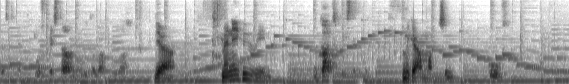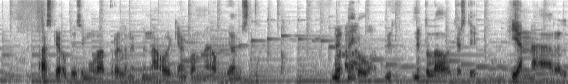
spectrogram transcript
tästä. että Kuskeista on huutava pula. Ja meni hyvin. No kaksi pistettä. Mikä on maksimi? Kuusi. Äsken oltiin simulaattorilla, nyt mennään oikean koneen ohjaamista. Nyt, niinku, nyt, nyt ollaan oikeasti jännä äärellä.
